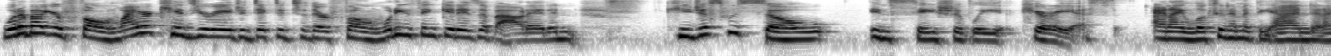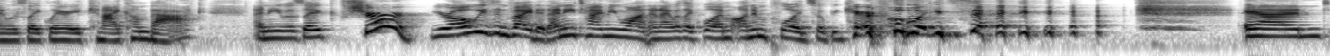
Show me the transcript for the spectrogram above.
what about your phone? Why are kids your age addicted to their phone? What do you think it is about it? And he just was so insatiably curious. And I looked at him at the end and I was like, Larry, can I come back? And he was like, sure, you're always invited anytime you want. And I was like, well, I'm unemployed, so be careful what you say. and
